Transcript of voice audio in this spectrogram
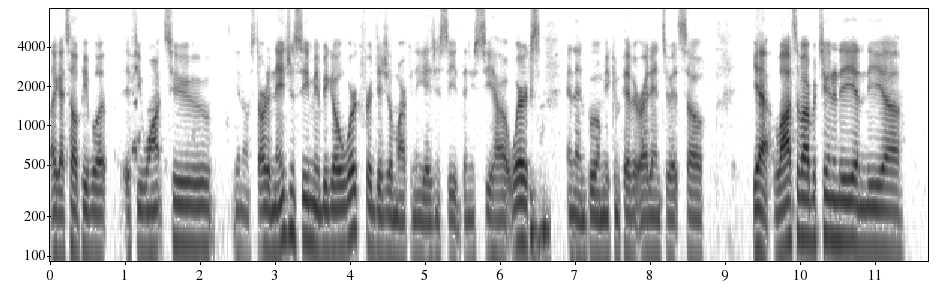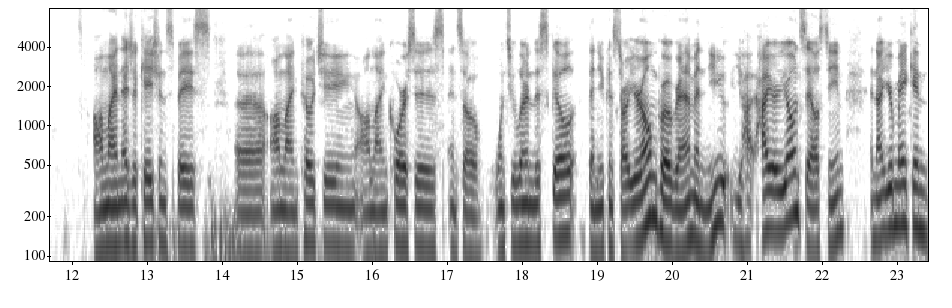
like I tell people if you want to, you know, start an agency, maybe go work for a digital marketing agency, then you see how it works and then boom, you can pivot right into it. So yeah, lots of opportunity in the uh online education space, uh, online coaching, online courses, and so once you learn this skill, then you can start your own program and you you hire your own sales team, and now you're making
